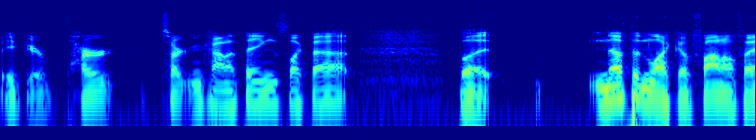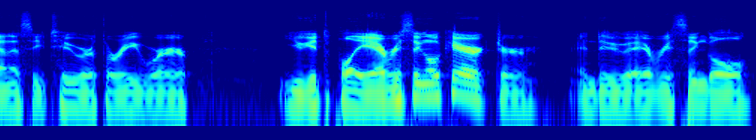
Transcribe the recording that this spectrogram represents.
if you're hurt, certain kind of things like that. But nothing like a Final Fantasy two or three where you get to play every single character and do every single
